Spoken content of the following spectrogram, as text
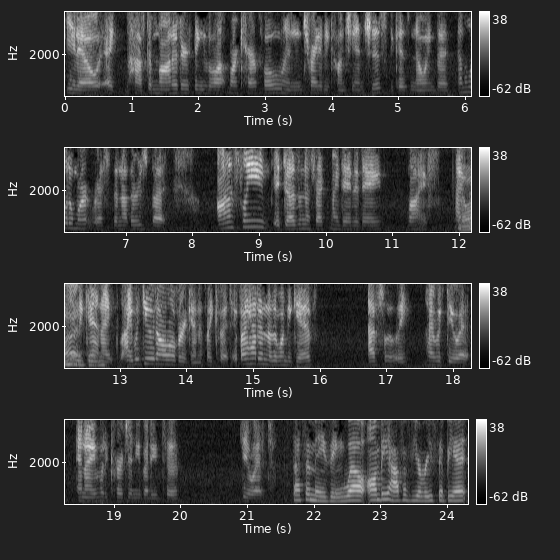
you know, I have to monitor things a lot more careful and try to be conscientious because knowing that I'm a little more at risk than others. But honestly, it doesn't affect my day-to-day life. I, All right. again, I I would do it all over again if I could. If I had another one to give, absolutely, I would do it, and I would encourage anybody to do it. That's amazing. Well, on behalf of your recipient,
